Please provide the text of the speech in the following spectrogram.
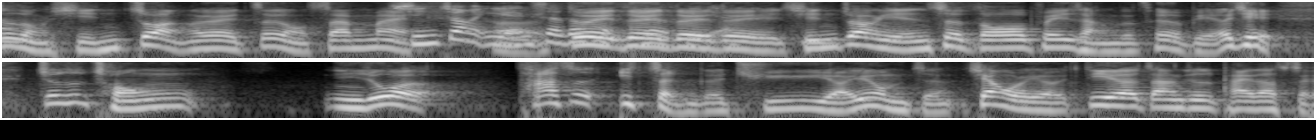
这种形状？对不对？这种山脉形状、颜色都对对对对，形状、颜色都非常的特别，而且就是从你如果。它是一整个区域啊，因为我们整像我有第二张就是拍到整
